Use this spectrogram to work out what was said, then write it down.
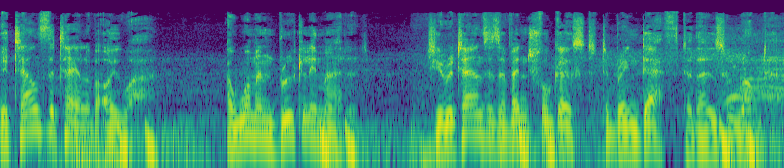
It tells the tale of Oiwa, a woman brutally murdered. She returns as a vengeful ghost to bring death to those who wronged her.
